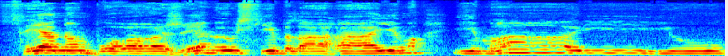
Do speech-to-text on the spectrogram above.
Сином Божим всі благаємо і Марію.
